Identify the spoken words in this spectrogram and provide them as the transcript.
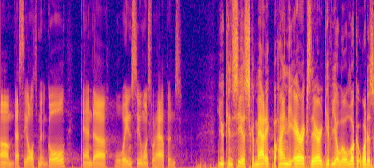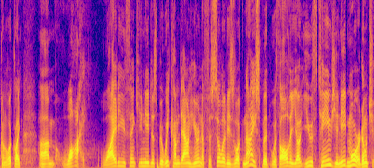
Um, that's the ultimate goal, and uh, we'll wait and see once what happens. You can see a schematic behind the Erics there, give you a little look at what it's going to look like. Um, why? Why do you think you need this? But we come down here and the facilities look nice, but with all the youth teams, you need more, don't you?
